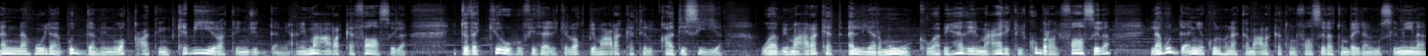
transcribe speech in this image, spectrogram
أنه لابد من وقعة كبيرة جدا يعني معركة فاصلة تذكره في ذلك الوقت بمعركة القادسية وبمعركة اليرموك وبهذه المعارك الكبرى الفاصلة لابد أن يكون هناك معركة فاصلة بين المسلمين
